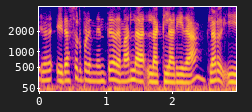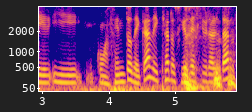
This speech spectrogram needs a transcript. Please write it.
Era, era sorprendente además la, la claridad, claro, y, y con acento de Cádiz, claro, si es de Gibraltar,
